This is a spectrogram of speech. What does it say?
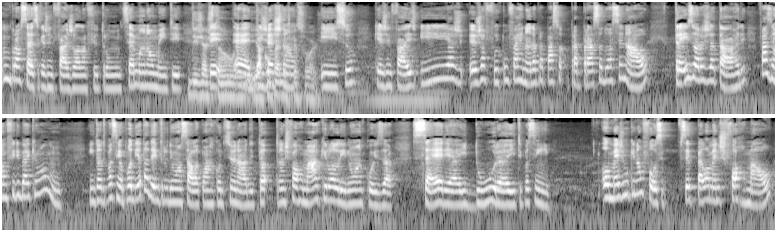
um processo que a gente faz lá na Filtro 1 semanalmente. De gestão de, é, e de gestão. pessoas. Isso, que a gente faz. E eu já fui com Fernanda pra Praça, pra Praça do Arsenal, três horas da tarde, fazer um feedback um a um. Então, tipo assim, eu podia estar dentro de uma sala com ar-condicionado e transformar aquilo ali numa coisa séria e dura e, tipo assim. Ou mesmo que não fosse, ser pelo menos formal.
